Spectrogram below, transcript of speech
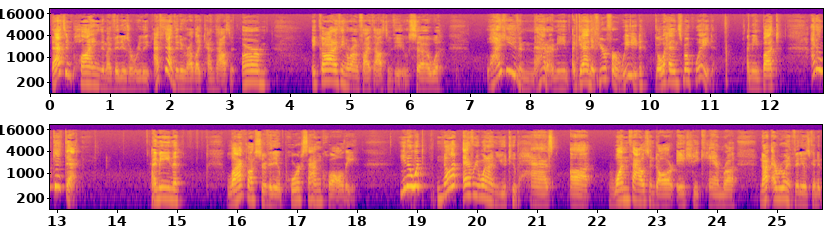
That's implying that my videos are really. I think that video got like ten thousand, or um, it got I think around five thousand views. So why do you even matter? I mean, again, if you're for weed, go ahead and smoke weed. I mean, but I don't get that. I mean, lackluster video, poor sound quality. You know what? Not everyone on YouTube has a $1,000 HD camera. Not everyone in video is going to,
